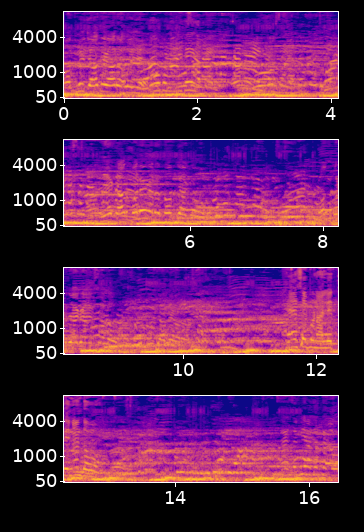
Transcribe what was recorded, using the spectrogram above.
आदमी ज़्यादा आ रहा है। एक और बनेगा ना तब जाकर कम पड़ जाएगा ऐसा ना तो ज़्यादा आ रहा है। ऐसे बना लेते ना दो। ऐसे भी दो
